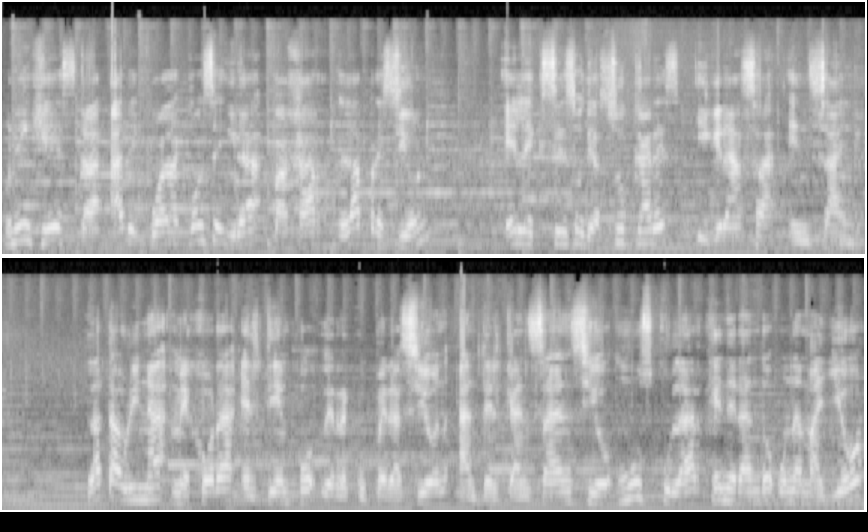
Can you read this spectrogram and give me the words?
Una ingesta adecuada conseguirá bajar la presión, el exceso de azúcares y grasa en sangre. La taurina mejora el tiempo de recuperación ante el cansancio muscular generando una mayor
